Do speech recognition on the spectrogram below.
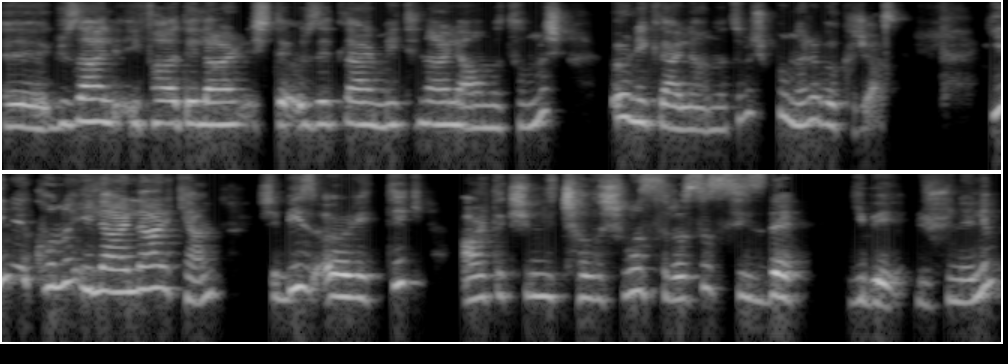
e, güzel ifadeler, işte özetler, metinlerle anlatılmış, örneklerle anlatılmış. Bunlara bakacağız. Yine konu ilerlerken işte biz öğrettik, artık şimdi çalışma sırası sizde gibi düşünelim.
